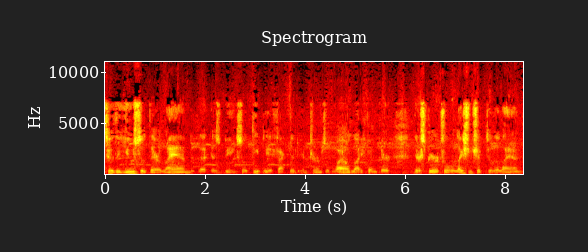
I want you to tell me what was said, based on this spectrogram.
to the use of their land that is being so deeply affected in terms of wildlife and their their spiritual relationship to the land.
